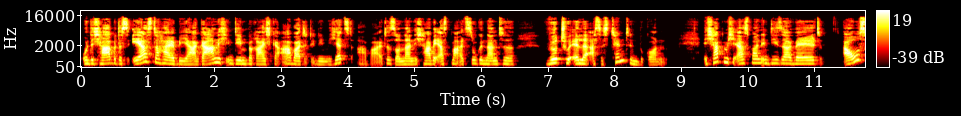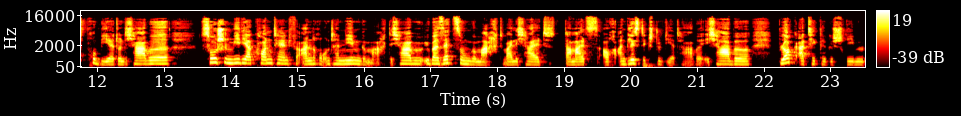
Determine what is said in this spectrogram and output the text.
Und ich habe das erste halbe Jahr gar nicht in dem Bereich gearbeitet, in dem ich jetzt arbeite, sondern ich habe erstmal als sogenannte virtuelle Assistentin begonnen. Ich habe mich erstmal in dieser Welt ausprobiert und ich habe Social Media Content für andere Unternehmen gemacht. Ich habe Übersetzungen gemacht, weil ich halt damals auch Anglistik studiert habe. Ich habe Blogartikel geschrieben.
